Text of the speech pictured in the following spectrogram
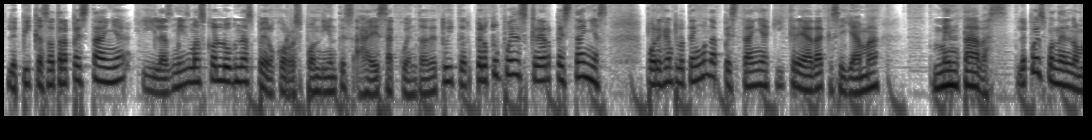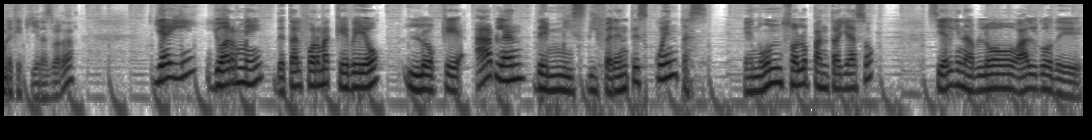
Le picas otra pestaña y las mismas columnas, pero correspondientes a esa cuenta de Twitter. Pero tú puedes crear pestañas. Por ejemplo, tengo una pestaña aquí creada que se llama Mentadas. Le puedes poner el nombre que quieras, ¿verdad? Y ahí yo armé de tal forma que veo lo que hablan de mis diferentes cuentas en un solo pantallazo si alguien habló algo de.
